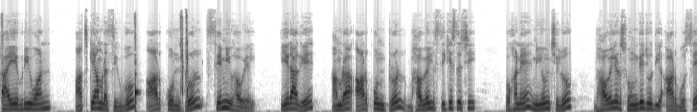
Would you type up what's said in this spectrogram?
হাই এভরিওয়ান আজকে আমরা শিখব আর কন্ট্রোল সেমি ভাওয়েল এর আগে আমরা আর কন্ট্রোল ভাওয়েল শিখে এসেছি ওখানে নিয়ম ছিল ভাওয়েলের সঙ্গে যদি আর বসে,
